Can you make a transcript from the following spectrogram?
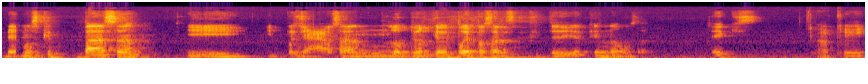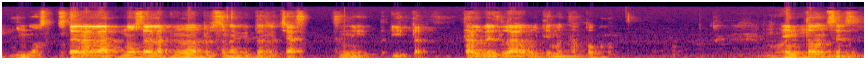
vemos qué pasa, y, y pues ya, o sea, lo peor que puede pasar es que te diga que no, o sea, X. Ok. No será la, no será la primera persona que te rechace, ni, y ta- tal vez la última tampoco. Muy bien. Entonces,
